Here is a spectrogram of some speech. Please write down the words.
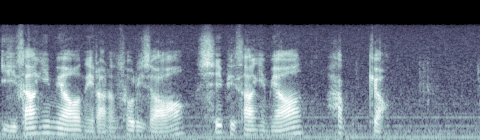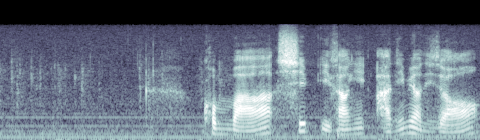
이상이면 이라는 소리죠. 10 이상이면 합격 콤마 10 이상이 아니면이죠.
